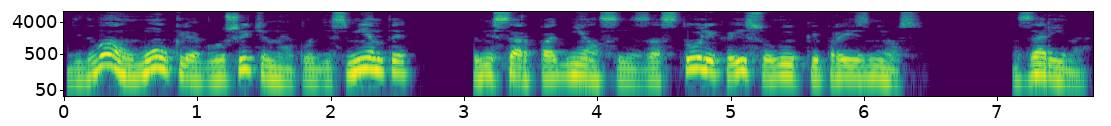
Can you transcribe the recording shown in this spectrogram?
Едва умолкли оглушительные аплодисменты, комиссар поднялся из-за столика и с улыбкой произнес. «Зарина,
